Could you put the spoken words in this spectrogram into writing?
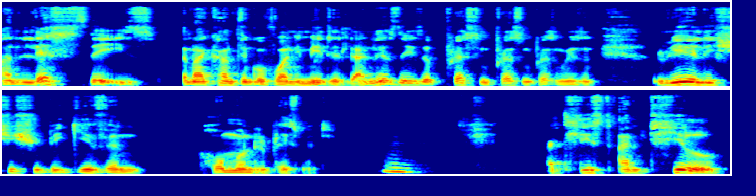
unless there is, and I can't think of one immediately, unless there is a pressing, pressing, pressing reason, really she should be given hormone replacement. Mm. at least until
